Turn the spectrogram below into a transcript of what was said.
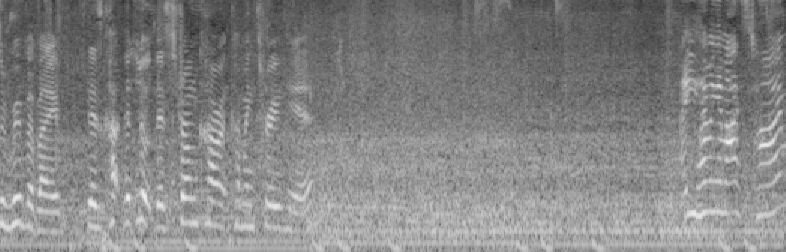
There's a ri- it's a river, babe. There's look, there's strong current coming through here. Are you having a nice time?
